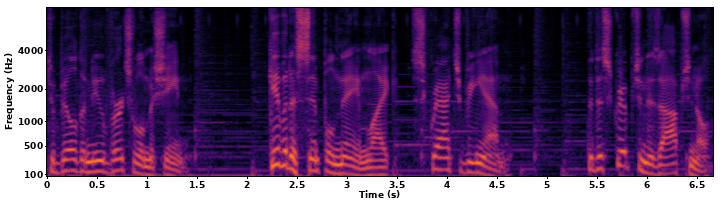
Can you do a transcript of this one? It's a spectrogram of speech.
to build a new virtual machine. Give it a simple name like Scratch VM. The description is optional,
